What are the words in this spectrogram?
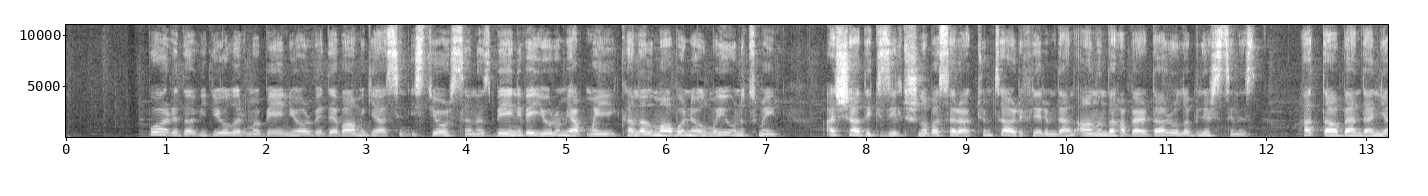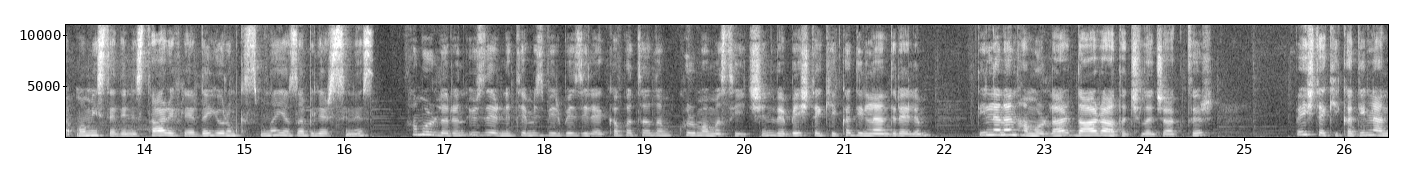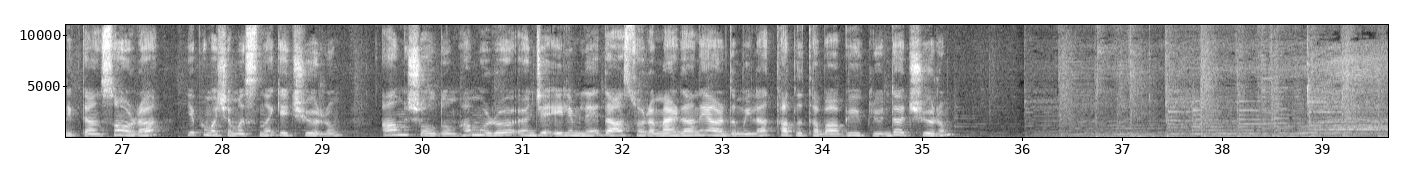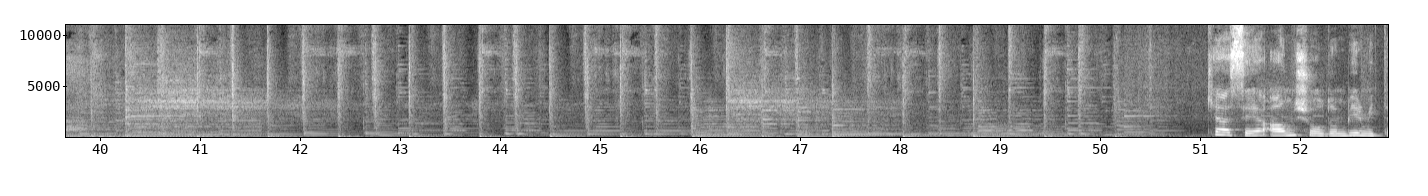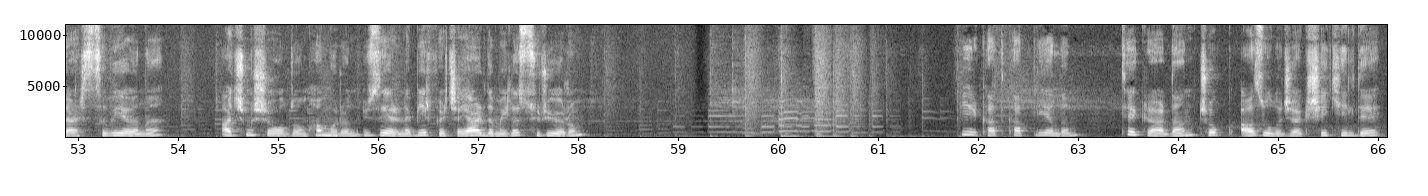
Bu arada videolarımı beğeniyor ve devamı gelsin istiyorsanız beğeni ve yorum yapmayı, kanalıma abone olmayı unutmayın. Aşağıdaki zil tuşuna basarak tüm tariflerimden anında haberdar olabilirsiniz. Hatta benden yapmamı istediğiniz tarifleri de yorum kısmına yazabilirsiniz. Hamurların üzerini temiz bir bez ile kapatalım kurumaması için ve 5 dakika dinlendirelim. Dinlenen hamurlar daha rahat açılacaktır. 5 dakika dinlendikten sonra yapım aşamasına geçiyorum. Almış olduğum hamuru önce elimle daha sonra merdane yardımıyla tatlı tabağı büyüklüğünde açıyorum. Kaseye almış olduğum bir miktar sıvı yağını açmış olduğum hamurun üzerine bir fırça yardımıyla sürüyorum. Bir kat katlayalım. Tekrardan çok az olacak şekilde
